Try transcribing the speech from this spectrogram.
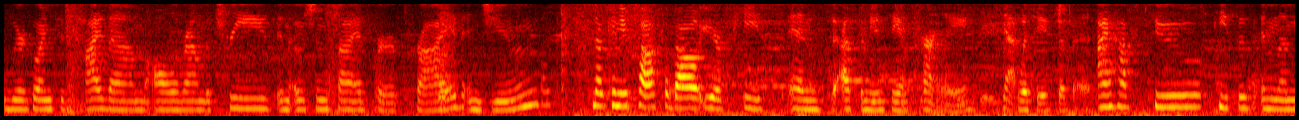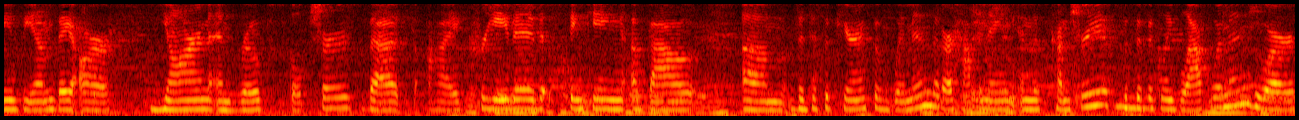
we're going to tie them all around the trees in Oceanside for Pride in June. Now, can you talk about your piece in the, at the museum currently yes. with the exhibit? I have two pieces in the museum. They are yarn and rope sculptures that I created thinking about um, the disappearance of women that are happening in this country, specifically black women who are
